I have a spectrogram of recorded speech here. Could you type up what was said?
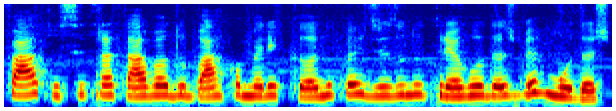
fato se tratava do barco americano perdido no Triângulo das Bermudas,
